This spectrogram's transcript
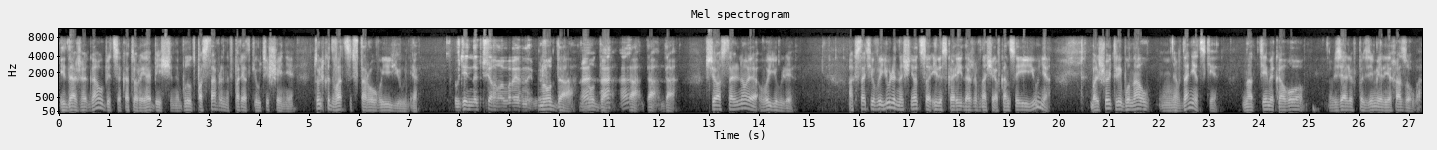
И даже гаубицы, которые обещаны, будут поставлены в порядке утешения только 22 июня. В день начала войны. Ну да, а? ну да, а? А? да, да, да. Все остальное в июле а, кстати, в июле начнется, или скорее даже в начале, в конце июня, большой трибунал в Донецке над теми, кого взяли в подземельях Азова.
